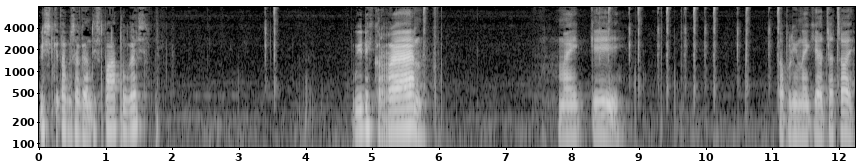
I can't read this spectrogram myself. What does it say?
Wis kita bisa ganti sepatu guys. Widih keren. Nike. Kita beli Nike aja coy.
